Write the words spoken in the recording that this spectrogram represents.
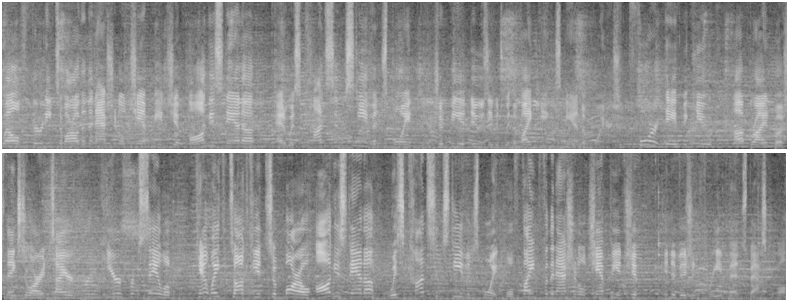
12.30 tomorrow, then the national championship. Augustana and Wisconsin Stevens Point should be a doozy between the Vikings and the Pointers. For Dave McHugh, I'm Brian Boesch. Thanks to our entire crew here from Salem. Can't wait to talk to you tomorrow. Augustana, Wisconsin Stevens Point will fight for the national championship in Division Three men's basketball.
